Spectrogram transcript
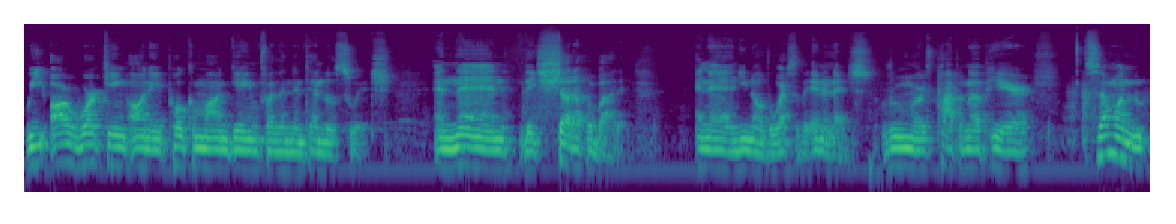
we are working on a Pokemon game for the Nintendo Switch, and then they shut up about it. And then you know the rest of the internet just rumors popping up here. Someone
